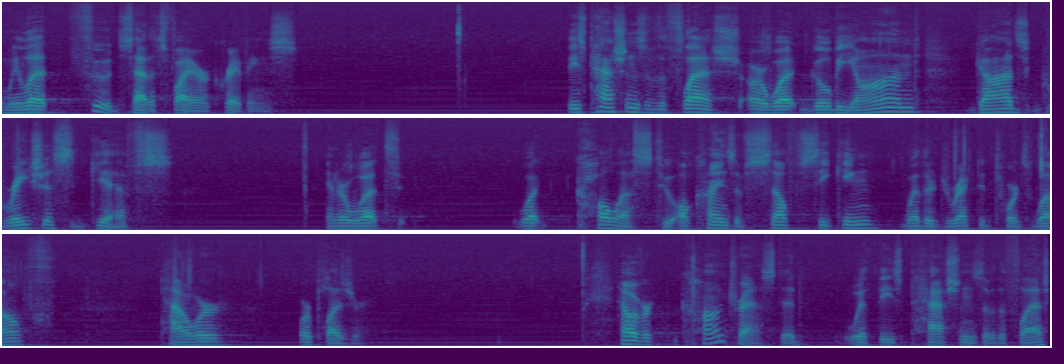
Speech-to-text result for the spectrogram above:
And we let food satisfy our cravings. These passions of the flesh are what go beyond God's gracious gifts and are what, what call us to all kinds of self seeking, whether directed towards wealth, power, or pleasure. However, contrasted with these passions of the flesh,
